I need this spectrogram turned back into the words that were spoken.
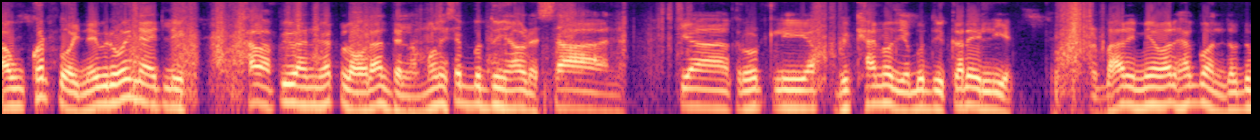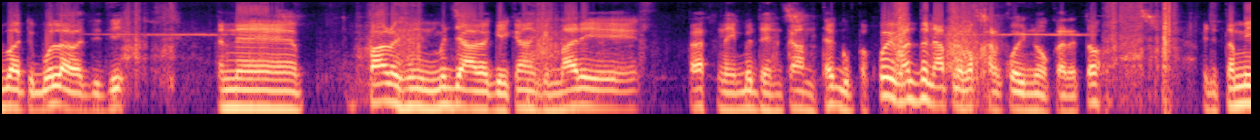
આવું કરતો હોય નેવી હોય ને, એટલે ખાવા પીવાનું એકલો રાંધેલા. મને સાહેબ બધું આવડે. સા ને ક્યાંક રોટલી આ ભીખા નો દે બધું કરી લઈએ. પણ ભારી મેં વાર હગો ને ધબધબાટી બોલાવી દીધી. અને પાડોશીની મજા આવે ગઈ કારણ કે મારી પ્રાર્થના બધાને કામ થયું. પણ કોઈ વાંધો ને આપણે વખાણ કોઈ ન કરે તો. એટલે તમે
